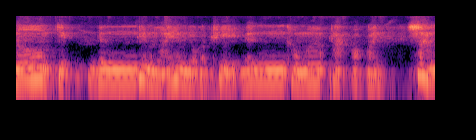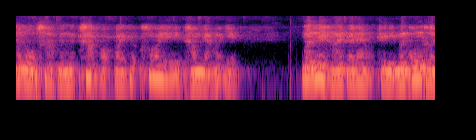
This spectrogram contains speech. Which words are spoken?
น้อมจิตดึงให้มันไหลให้มันอยู่กับที่ ดึงเข้ามาผลักออกไป สร้างมโนภาพนั้นทับออกไปค่อยๆทำอย่างละเอียด มันไม่หายไปแล้ว ทีนี้มันคุ้นเคย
